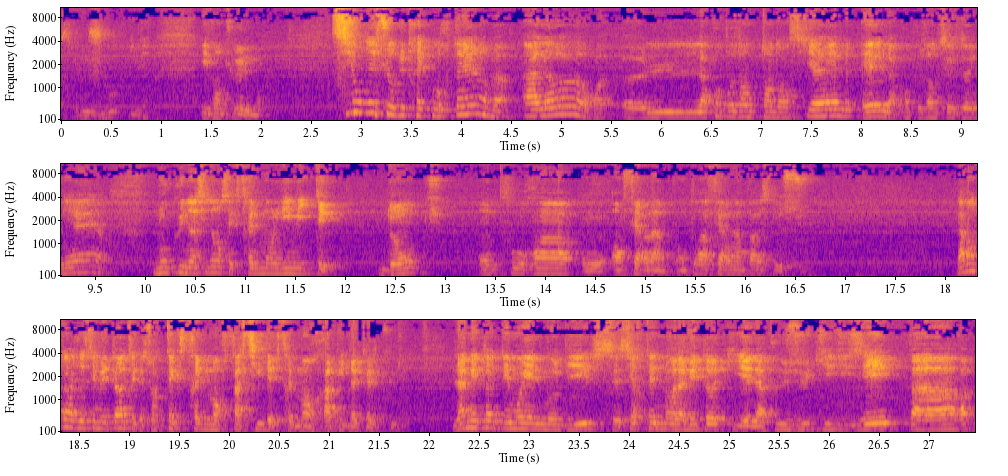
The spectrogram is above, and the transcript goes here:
c'est le jour qui vient, éventuellement. Si on est sur du très court terme, alors euh, la composante tendancielle et la composante saisonnière n'ont qu'une incidence extrêmement limitée. Donc, on pourra, euh, en on pourra faire l'impasse dessus. L'avantage de ces méthodes, c'est qu'elles sont extrêmement faciles, extrêmement rapides à calculer. La méthode des moyennes mobiles, c'est certainement la méthode qui est la plus utilisée par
